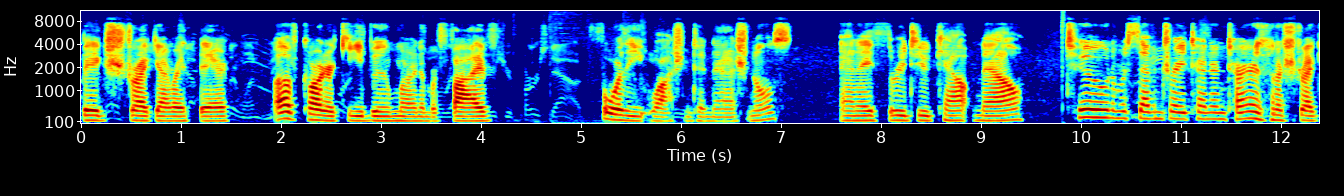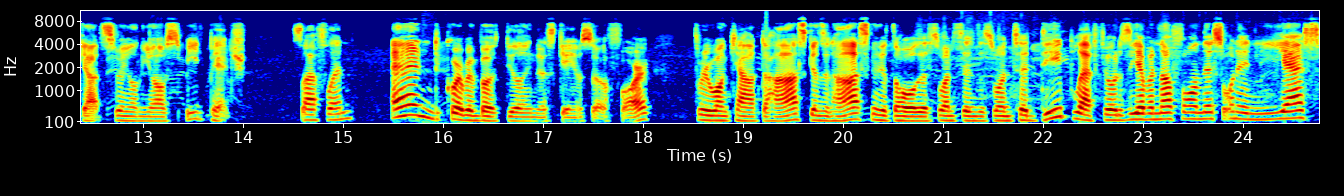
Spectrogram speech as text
big strikeout right there of Carter Kieboom, our number five for the Washington Nationals. And a 3-2 count now to number seven Trea Turner. And Turner is going to strike out swing on the off-speed pitch. Sleflin and Corbin both dealing this game so far. 3-1 count to Hoskins, and Hoskins gets the hold of this one, sends this one to deep left field. Does he have enough on this one? And yes,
